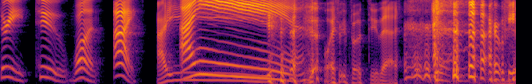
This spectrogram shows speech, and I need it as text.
Three, two, one. I. I. I. Why did we both do that? Are we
